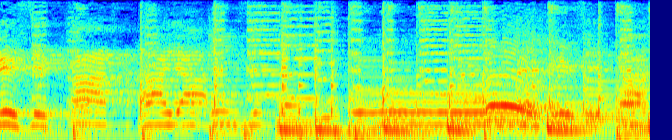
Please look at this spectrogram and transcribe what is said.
Izinkan ayah Izinkan kami. Izinkan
